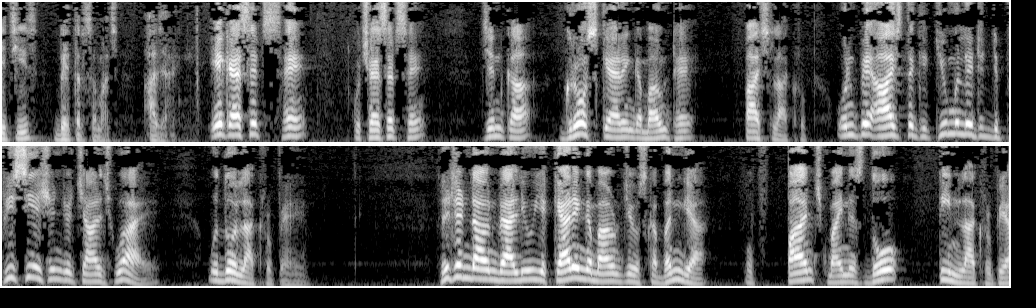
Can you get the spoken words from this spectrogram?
یہ چیز بہتر سمجھ آ جائے گی ایک ایسٹس ہیں کچھ ایسٹس ہیں جن کا گروس کیرنگ اماؤنٹ ہے پانچ لاکھ روپے ان پہ آج تک ایکومولیٹڈ ڈپریسن جو چارج ہوا ہے وہ دو لاکھ روپے ہیں ریٹرن ڈاؤن ویلو یا کیرنگ اماؤنٹ جو اس کا بن گیا وہ پانچ مائنس دو تین لاکھ روپیہ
